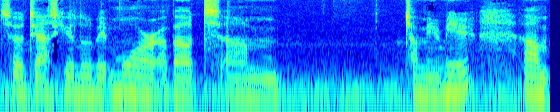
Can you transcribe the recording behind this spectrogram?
So to ask you a little bit more about um, 천밀밀, um,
